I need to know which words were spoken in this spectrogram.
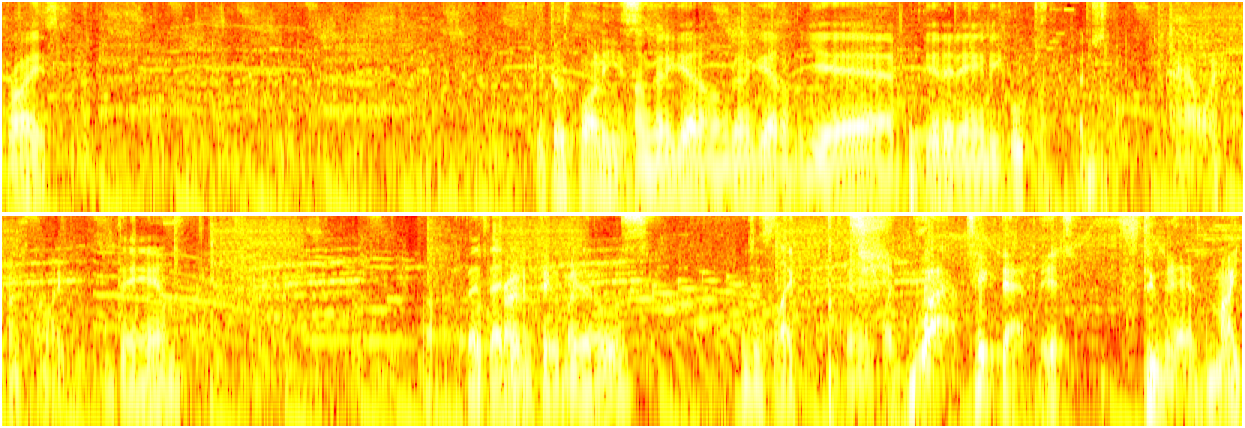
Christ. Get those bunnies. I'm gonna get them. I'm gonna get them. Yeah. Get it, Andy. Oops. I just. Ow! I punched the mic. Damn. Uh, I bet that didn't feel pick my good. nose. I'm just like, And it's like, what? Take that, bitch. stupid ass Mike.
